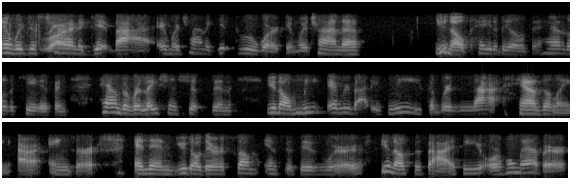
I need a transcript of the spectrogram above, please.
and we're just trying to get by and we're trying to get through work and we're trying to you know pay the bills and handle the kids and handle relationships and you know meet everybody's needs that we're not handling our anger. And then you know there are some instances where you know society or whomever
